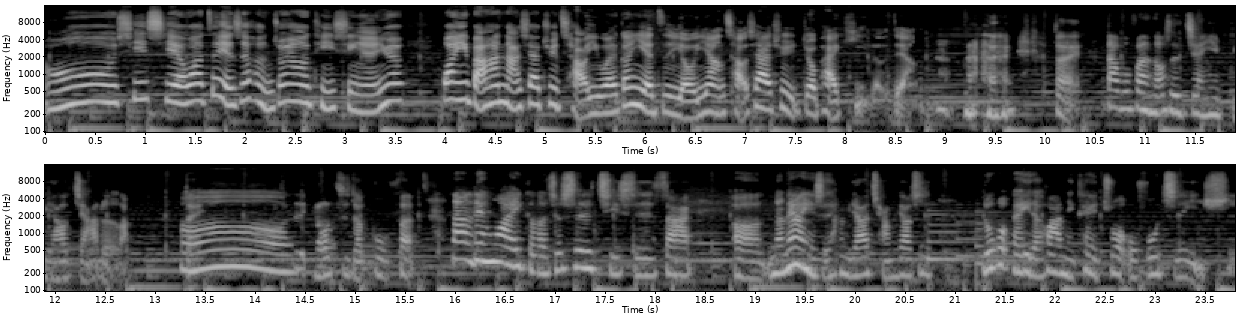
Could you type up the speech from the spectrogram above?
哦，谢谢，哇，这也是很重要的提醒哎，因为。万一把它拿下去炒，以为跟椰子油一样，炒下去就拍起了，这样。对，大部分都是建议不要加热啦。哦，是油脂的部分。那另外一个就是，其实，在呃能量饮食，它比较强调是。如果可以的话，你可以做无麸质饮食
